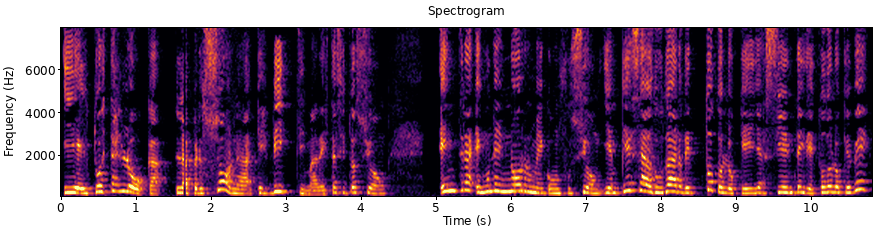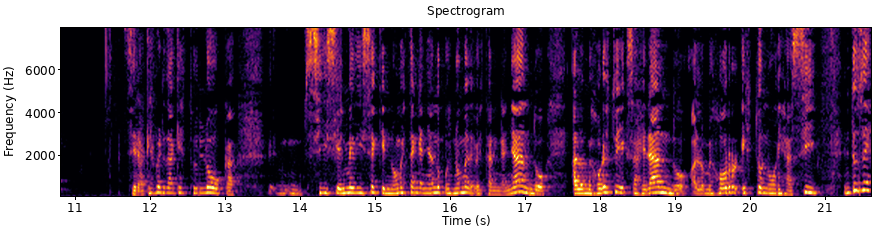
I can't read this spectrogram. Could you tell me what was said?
y el tú estás loca, la persona que es víctima de esta situación entra en una enorme confusión y empieza a dudar de todo lo que ella siente y de todo lo que ve. ¿Será que es verdad que estoy loca? Eh, sí, si él me dice que no me está engañando, pues no me debe estar engañando. A lo mejor estoy exagerando, a lo mejor esto no es así. Entonces,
